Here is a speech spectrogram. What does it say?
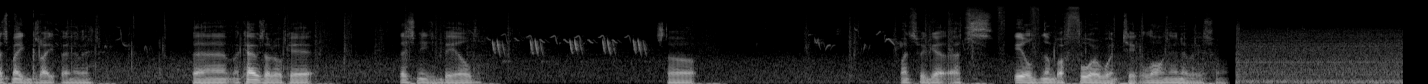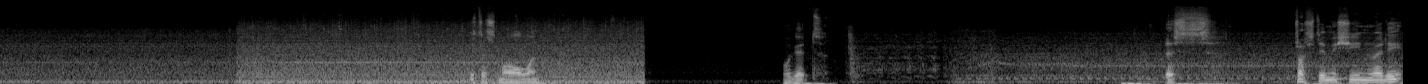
That's my gripe anyway. Uh, my cows are okay. This needs bailed. So once we get that field number four won't take long anyway so just a small one. We'll get this trusty machine ready.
